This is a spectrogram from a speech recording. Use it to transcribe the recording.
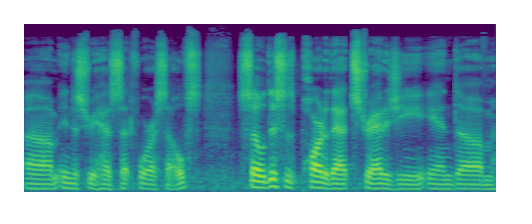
um, industry has set for ourselves. So this is part of that strategy and um,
